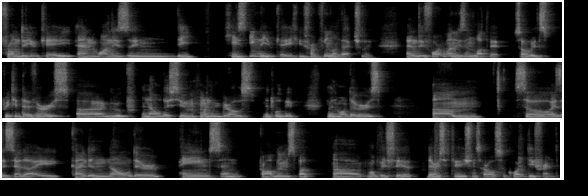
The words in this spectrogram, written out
from the UK, and one is in the he's in the UK. He's from Finland actually, and the fourth one is in Latvia. So it's pretty diverse uh, group, and I would assume when it grows, it will be even more diverse. Um, so as I said, I kind of know their pains and problems, but uh, obviously their situations are also quite different.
